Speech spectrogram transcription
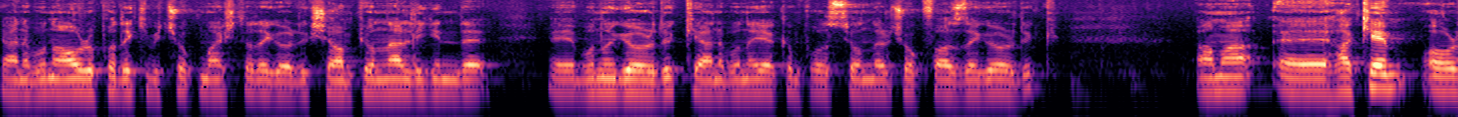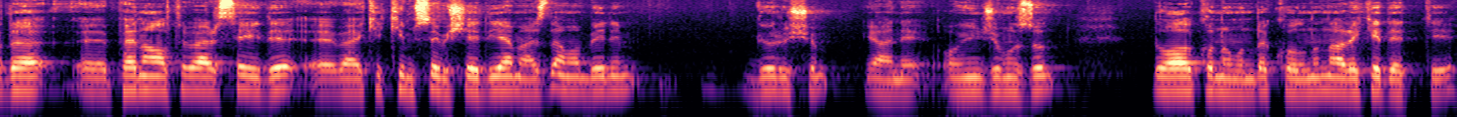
Yani bunu Avrupa'daki birçok maçta da gördük. Şampiyonlar Ligi'nde e, bunu gördük. Yani buna yakın pozisyonları çok fazla gördük. Ama e, hakem orada e, penaltı verseydi e, belki kimse bir şey diyemezdi ama benim görüşüm yani oyuncumuzun doğal konumunda kolunun hareket ettiği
